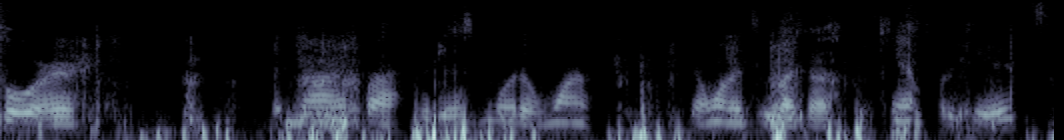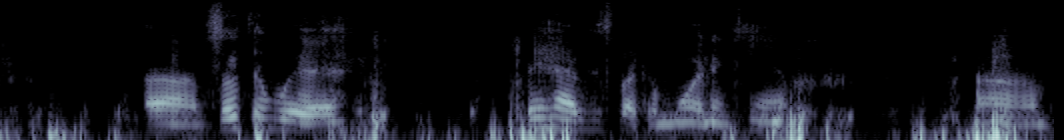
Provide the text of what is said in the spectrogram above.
for the nonprofit. There's more than one. I want to do like a camp for kids, um, something where they have just like a morning camp, um,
